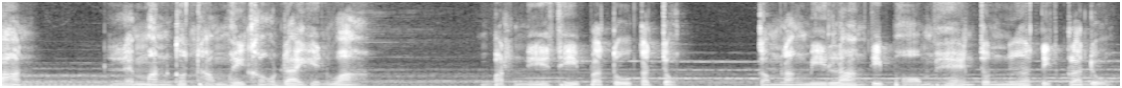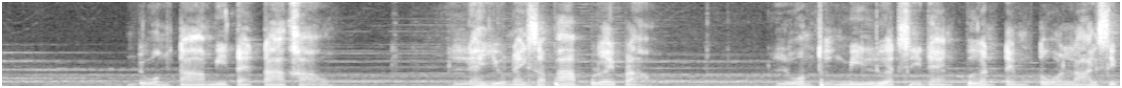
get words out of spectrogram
บ้าน และมันก็ทำให้เขาได้เห็นว่า บัดนี้ที่ประตูกระจกกำลังมีร่างที่ผอมแห้งจนเนื้อติดกระดูก ดวงตามีแต่ตาขาว และอยู่ในสภาพเปลือยเปล่า รวมถึงมีเลือดสีแดงเปื้อนเต็มตัวหลายสิบ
